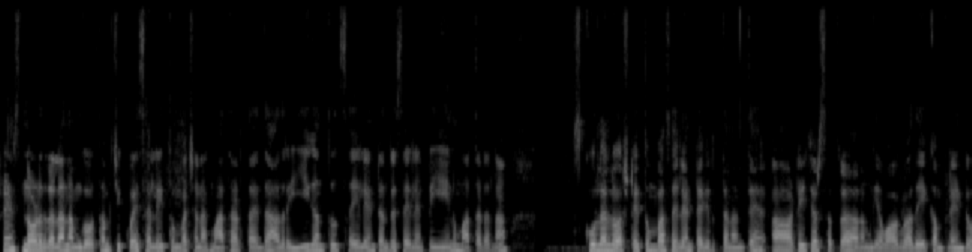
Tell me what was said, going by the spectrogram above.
ಫ್ರೆಂಡ್ಸ್ ನೋಡಿದ್ರಲ್ಲ ನಮ್ಮ ಗೌತಮ್ ಚಿಕ್ಕ ವಯಸ್ಸಲ್ಲಿ ತುಂಬ ಚೆನ್ನಾಗಿ ಮಾತಾಡ್ತಾ ಇದ್ದ ಆದರೆ ಈಗಂತೂ ಸೈಲೆಂಟ್ ಅಂದರೆ ಸೈಲೆಂಟ್ ಏನೂ ಮಾತಾಡಲ್ಲ. ಸ್ಕೂಲಲ್ಲೂ ಅಷ್ಟೇ ತುಂಬ ಸೈಲೆಂಟಾಗಿರ್ತಾನಂತೆ ಟೀಚರ್ಸ್ ಹತ್ರ ನಮಗೆ ಯಾವಾಗಲೂ ಅದೇ ಕಂಪ್ಲೇಂಟು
